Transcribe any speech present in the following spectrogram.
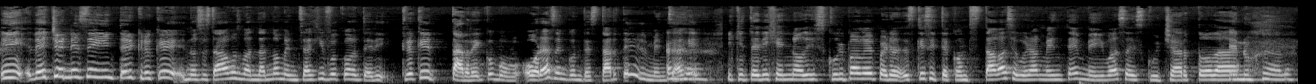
Y de hecho en ese inter creo que nos estábamos mandando mensaje y fue cuando te di, creo que tardé como horas en contestarte el mensaje y que te dije, no, discúlpame, pero es que si te contestaba seguramente me ibas a escuchar toda Enojada.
